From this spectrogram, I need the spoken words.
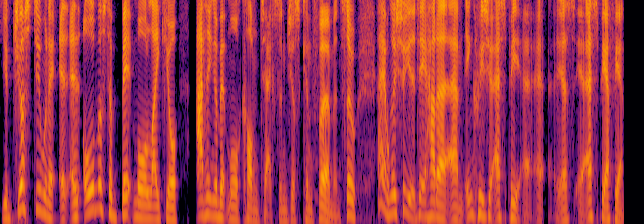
you're just doing it almost a bit more like you're adding a bit more context and just confirming. So, hey, I'm going to show you today how to um, increase your SP, uh, uh, SPFPM.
